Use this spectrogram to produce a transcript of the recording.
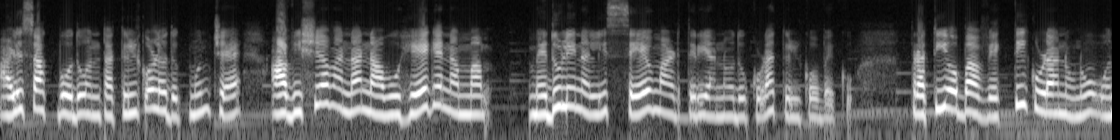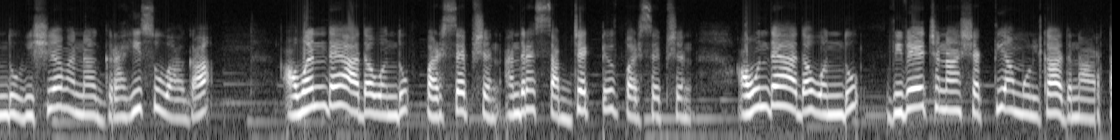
ಅಳಿಸಾಕ್ಬೋದು ಅಂತ ತಿಳ್ಕೊಳ್ಳೋದಕ್ಕೆ ಮುಂಚೆ ಆ ವಿಷಯವನ್ನು ನಾವು ಹೇಗೆ ನಮ್ಮ ಮೆದುಳಿನಲ್ಲಿ ಸೇವ್ ಮಾಡ್ತೀರಿ ಅನ್ನೋದು ಕೂಡ ತಿಳ್ಕೋಬೇಕು. ಪ್ರತಿಯೊಬ್ಬ ವ್ಯಕ್ತಿ ಕೂಡ ಒಂದು ವಿಷಯವನ್ನು ಗ್ರಹಿಸುವಾಗ ಅವಂದೇ ಆದ ಒಂದು ಪರ್ಸೆಪ್ಷನ್, ಅಂದರೆ ಸಬ್ಜೆಕ್ಟಿವ್ ಪರ್ಸೆಪ್ಷನ್ ಅವಂದೇ ಆದ ಒಂದು ವಿವೇಚನಾ ಶಕ್ತಿಯ ಮೂಲಕ ಅದನ್ನು ಅರ್ಥ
